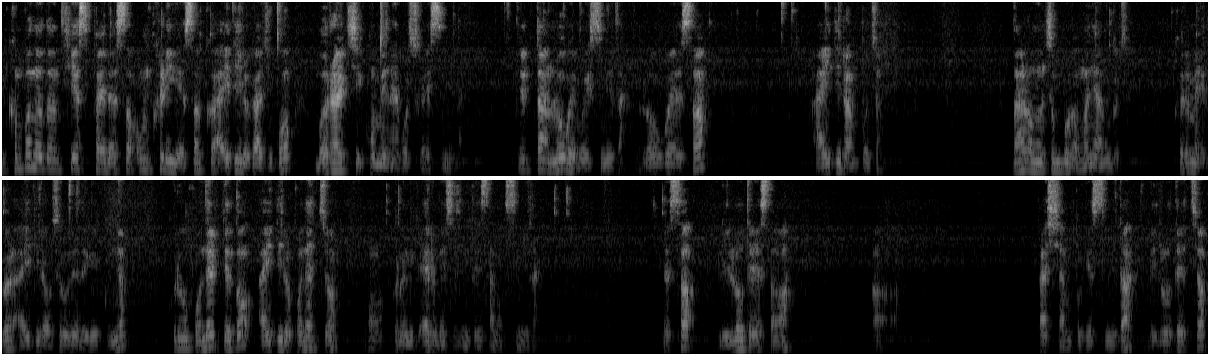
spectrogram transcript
이 컴포넌트 TS 파일에서 onClick해서 그 아이디를 가지고 뭘 할지 고민을 해볼 수가 있습니다. 일단 로그 해보겠습니다. 로그에서 아이디를 한번 보죠. 날아오는 정보가 뭐냐는 거죠. 그러면 이걸 아이디라고 적어줘야 되겠군요. 그리고 보낼 때도 아이디를 보냈죠. 어, 그러니까 에러 메시지는 더 이상 없습니다. 그래서 reload해서 어, 다시 한번 보겠습니다. reload 했죠?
